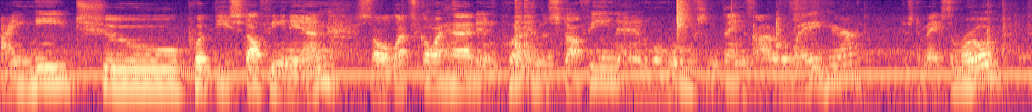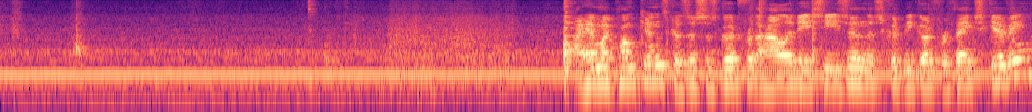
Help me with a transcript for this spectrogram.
I need to put the stuffing in. So let's go ahead and put in the stuffing and we'll move some things out of the way here just to make some room. I have my pumpkins because this is good for the holiday season. This could be good for Thanksgiving,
